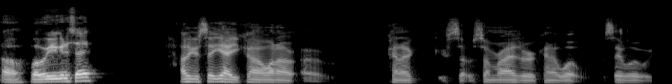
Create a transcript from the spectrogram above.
Oh, what were you going to say? I was going to say, yeah, you kind of want to uh, kind of summarize or kind of what say what we.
